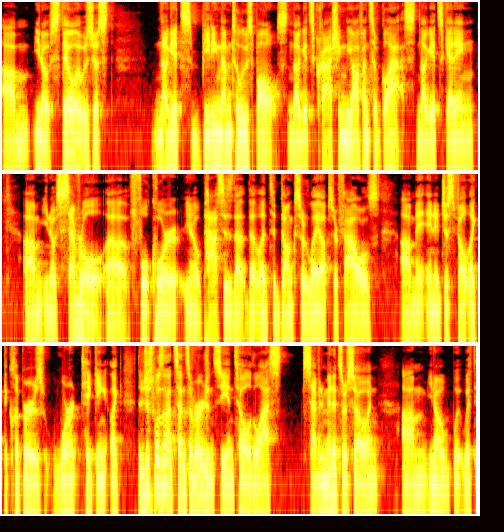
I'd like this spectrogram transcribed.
um, you know still it was just Nuggets beating them to loose balls, Nuggets crashing the offensive glass, Nuggets getting um, you know several uh, full court you know passes that that led to dunks or layups or fouls. Um, and, and it just felt like the Clippers weren't taking like there just wasn't that sense of urgency until the last seven minutes or so. And um, you know, with, with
